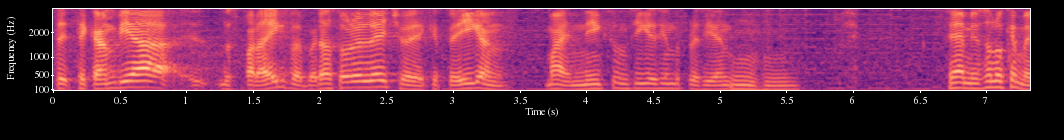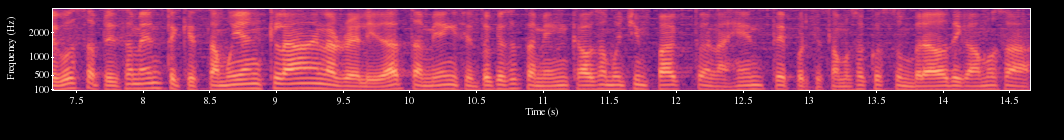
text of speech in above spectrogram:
te, cambia los paradigmas, ¿verdad? Solo el hecho de que te digan, "Mae, Nixon sigue siendo presidente. Ujú. Sí, a mí eso es lo que me gusta, precisamente, que está muy anclada en la realidad también, y siento que eso también causa mucho impacto en la gente, porque estamos acostumbrados, digamos, a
